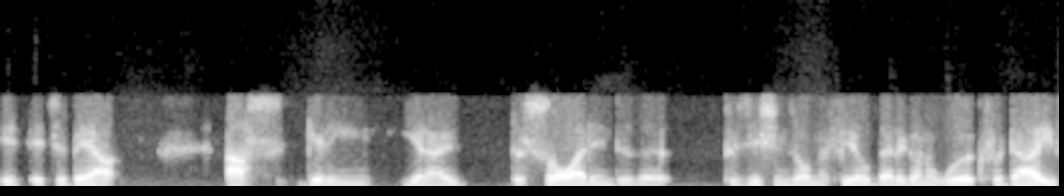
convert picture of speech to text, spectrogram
it, it's about us getting, you know, the side into the positions on the field that are going to work for Dave.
